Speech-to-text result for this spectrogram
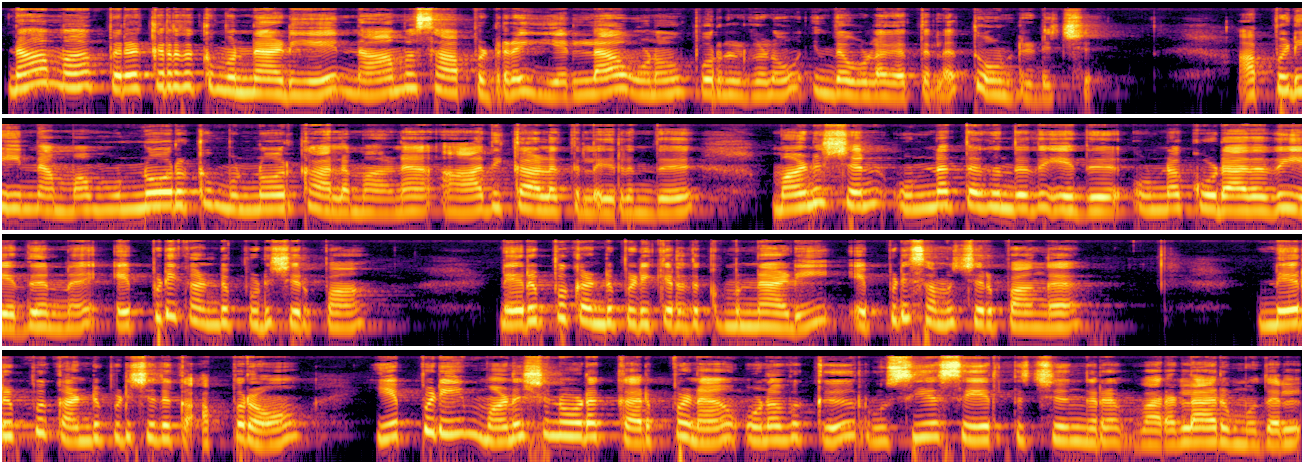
நாம் பிறக்கிறதுக்கு முன்னாடியே நாம் சாப்பிட்ற எல்லா உணவுப் பொருள்களும் இந்த உலகத்தில் தோன்றிடுச்சு. அப்படி நம்ம முன்னோருக்கு முன்னோர் காலமான ஆதி காலத்தில் இருந்து மனுஷன் உண்ணத்தகுந்தது எது உண்ணக்கூடாதது எதுன்னு எப்படி கண்டுபிடிச்சிருப்பான்? நெருப்பு கண்டுபிடிக்கிறதுக்கு முன்னாடி எப்படி சமைச்சிருப்பாங்க? நெருப்பு கண்டுபிடிச்சதுக்கு அப்புறம் எப்படி மனுஷனோட கற்பனை உணவுக்கு ருசியை சேர்த்துச்சுங்கிற வரலாறு முதல்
